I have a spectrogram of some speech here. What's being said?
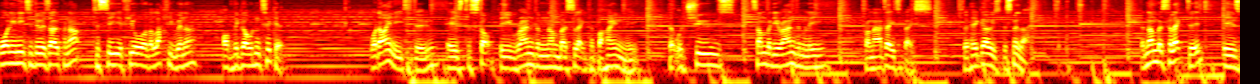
All you need to do is open up to see if you're the lucky winner of the golden ticket. What I need to do is to stop the random number selector behind me that will choose somebody randomly from our database. So here goes, Bismillah. The number selected is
